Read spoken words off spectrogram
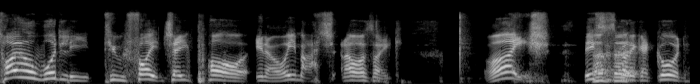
Tyron Woodley to fight Jake Paul in a rematch. And I was like, right, this That's is going to get good.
